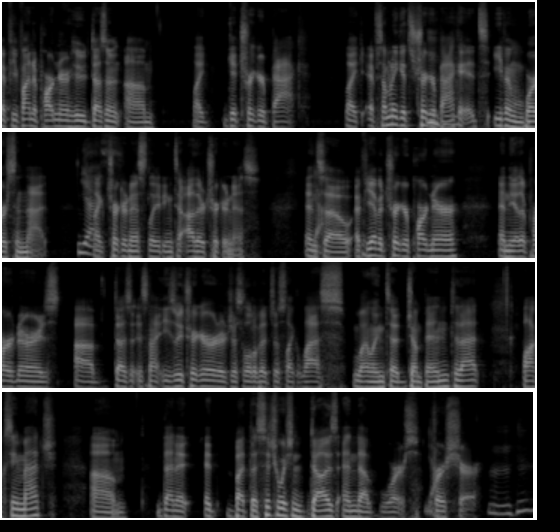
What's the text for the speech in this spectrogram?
if you find a partner who doesn't um like get triggered back. Like if somebody gets triggered mm-hmm. back, it's even worse than that. Yeah. Like triggerness leading to other triggerness. And yeah. so if you have a trigger partner and the other partner is uh doesn't it's not easily triggered or just a little bit just like less willing to jump into that boxing match, um, then it it but the situation does end up worse yeah. for sure. Mm-hmm.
